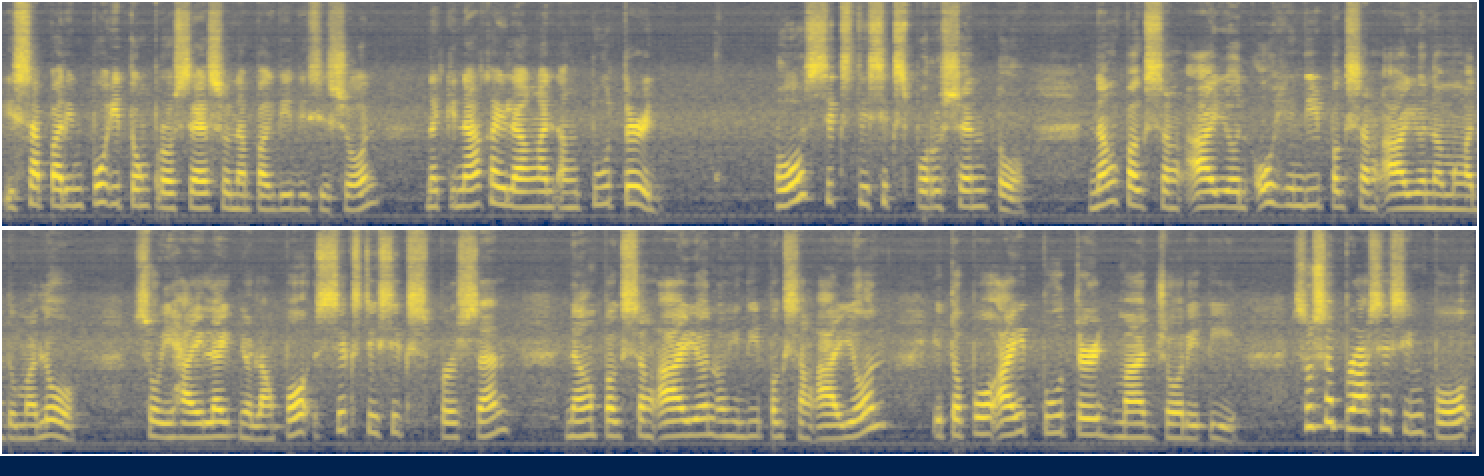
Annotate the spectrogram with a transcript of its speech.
Isa pa rin po itong proseso ng pagdidesisyon na kinakailangan ang two-third o 66% ng pagsang-ayon o hindi pagsang-ayon ng mga dumalo. So, i-highlight nyo lang po, 66% ng pagsang-ayon o hindi pagsang-ayon, ito po ay two-third majority. So, sa processing po,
